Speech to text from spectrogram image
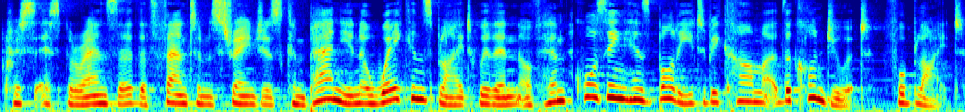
Chris Esperanza, the Phantom Stranger's companion, awakens Blight within of him, causing his body to become the conduit for Blight.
